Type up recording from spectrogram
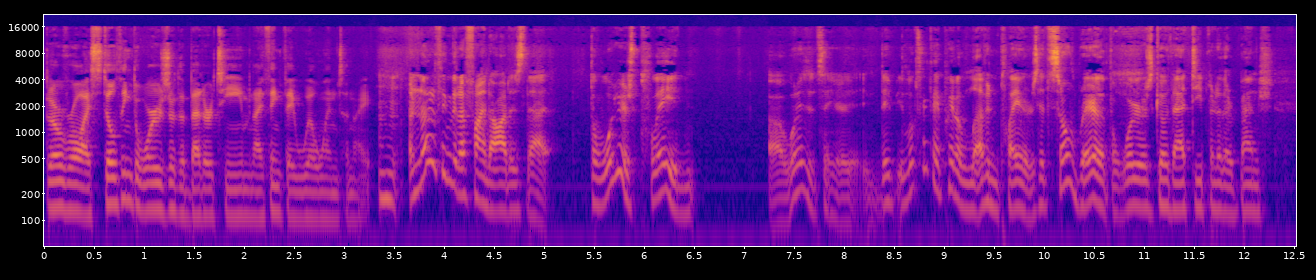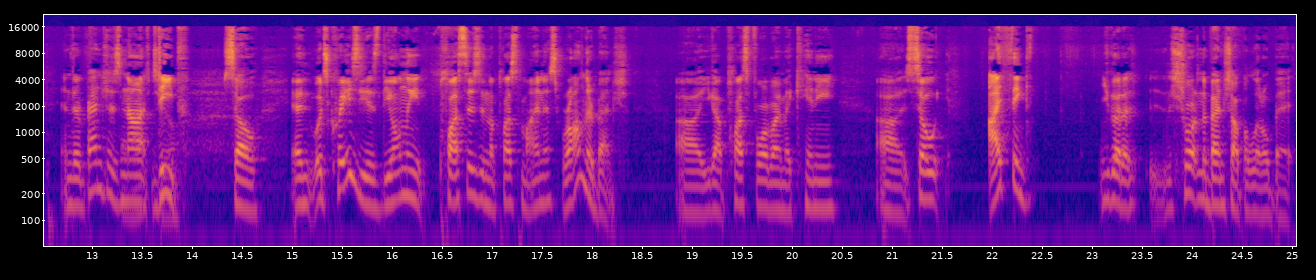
But overall, I still think the Warriors are the better team, and I think they will win tonight. Another thing that I find odd is that the Warriors played. Uh, what does it say here? They, it looks like they played 11 players. It's so rare that the Warriors go that deep into their bench, and their bench is not deep. So, and what's crazy is the only pluses and the plus minus were on their bench. Uh, you got plus four by McKinnie. Uh, so, I think you got to shorten the bench up a little bit,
